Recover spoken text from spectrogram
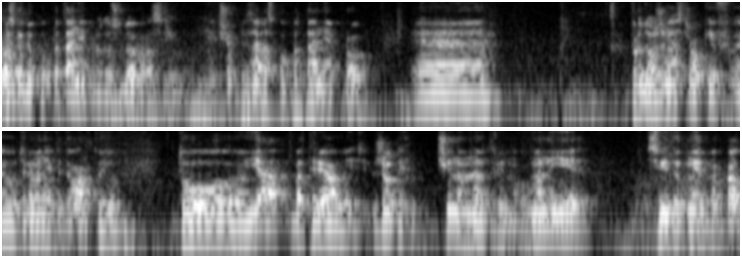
розгляду клопотання про досудове розслідування. Якщо зараз клопотання про е, продовження строків е, утримання під вартою, то я матеріали жодним чином не отримав. У мене є свідок мій адвокат,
